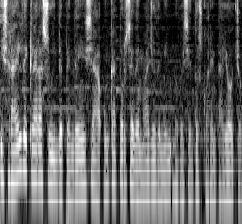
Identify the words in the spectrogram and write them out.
Israel declara su independencia un 14 de mayo de 1948,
